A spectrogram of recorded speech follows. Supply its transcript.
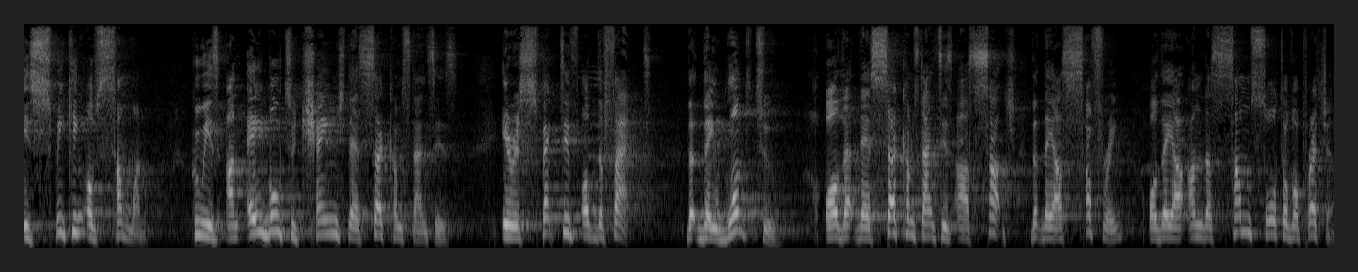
is speaking of someone who is unable to change their circumstances, irrespective of the fact that they want to, or that their circumstances are such that they are suffering or they are under some sort of oppression.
